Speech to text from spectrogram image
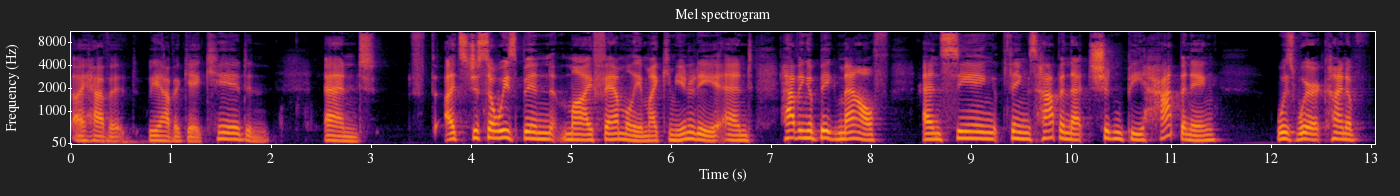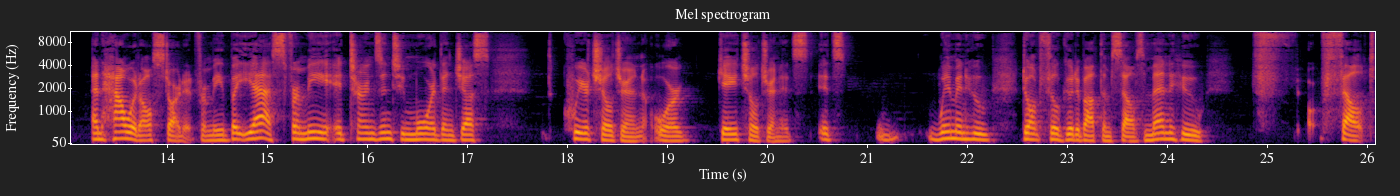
I have it. We have a gay kid and, and it's just always been my family and my community and having a big mouth and seeing things happen that shouldn't be happening was where it kind of and how it all started for me. But yes, for me, it turns into more than just queer children or gay children. It's it's women who don't feel good about themselves, men who f- felt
